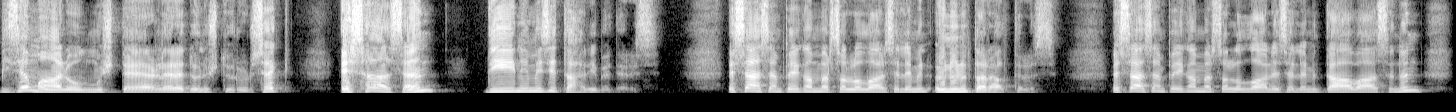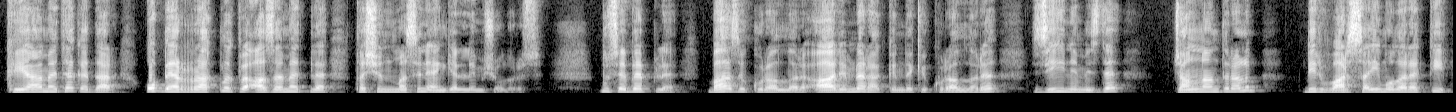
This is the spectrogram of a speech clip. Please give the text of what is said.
bize mal olmuş değerlere dönüştürürsek esasen dinimizi tahrip ederiz. Esasen Peygamber sallallahu aleyhi ve sellemin önünü daraltırız esasen Peygamber sallallahu aleyhi ve sellemin davasının kıyamete kadar o berraklık ve azametle taşınmasını engellemiş oluruz. Bu sebeple bazı kuralları, alimler hakkındaki kuralları zihnimizde canlandıralım. Bir varsayım olarak değil,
